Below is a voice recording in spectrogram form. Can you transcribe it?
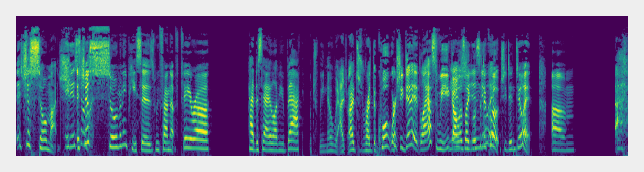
it's just so much. It is It's so just much. so many pieces. We found out Feyre had to say "I love you" back, which we know. I, I just read the quote where she did it last week. Yeah, I was like, listen to it. quote. She didn't do it. Um, ah,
